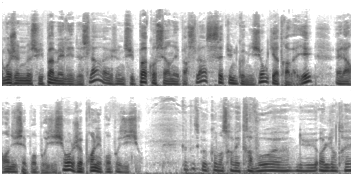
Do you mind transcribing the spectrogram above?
moi, je ne me suis pas mêlé de cela, je ne suis pas concerné par cela. C'est une commission qui a travaillé, elle a rendu ses propositions, je prends les propositions. Quand est-ce que commenceront les travaux euh, du hall d'entrée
